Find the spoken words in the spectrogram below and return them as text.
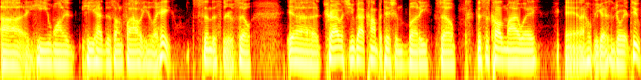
Uh, he wanted he had this on file. He's like, hey, send this through. So, uh, Travis, you got competition, buddy. So this is called My Way, and I hope you guys enjoy it too.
